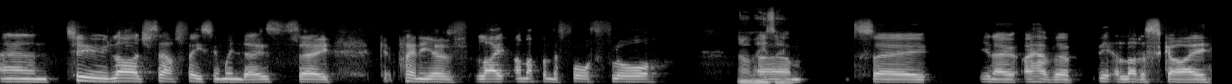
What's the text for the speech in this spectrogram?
and two large south-facing windows, so get plenty of light. I'm up on the fourth floor, Oh, amazing. um, so you know I have a bit, a lot of sky,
